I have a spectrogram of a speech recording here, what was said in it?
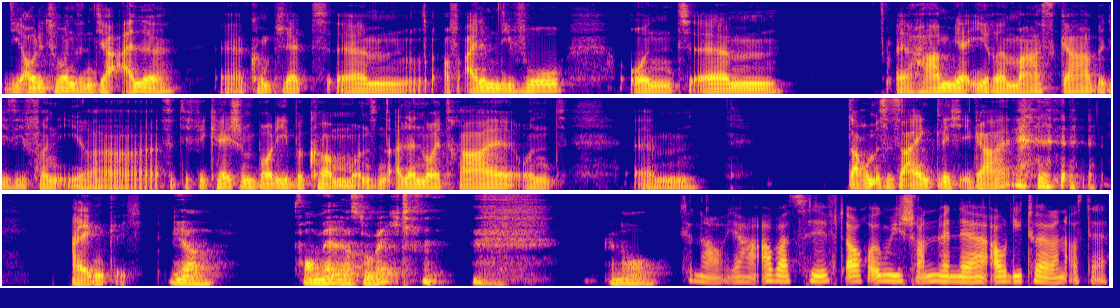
die Auditoren sind ja alle äh, komplett ähm, auf einem Niveau und ähm, äh, haben ja ihre Maßgabe, die sie von ihrer Certification Body bekommen und sind alle neutral und ähm, darum ist es eigentlich egal. Eigentlich. Ja, formell hast du recht. genau. Genau, ja, aber es hilft auch irgendwie schon, wenn der Auditor dann aus der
